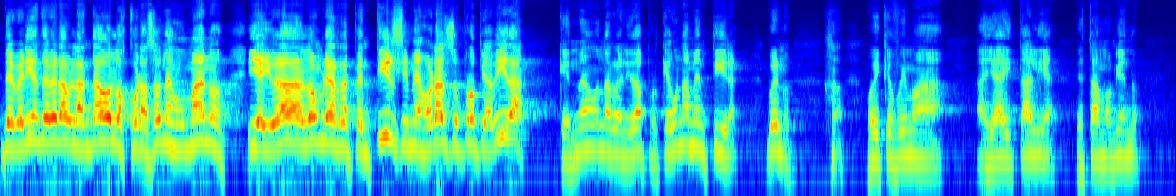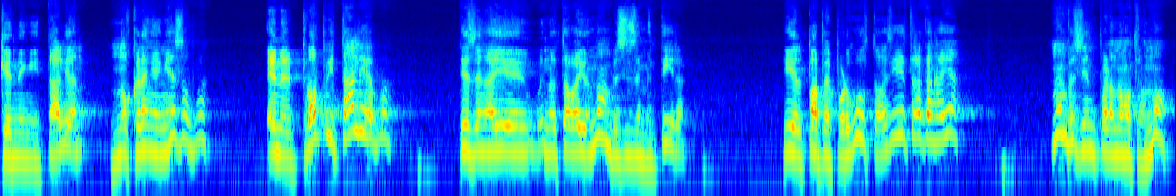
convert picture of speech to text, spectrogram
deberían de haber ablandado los corazones humanos y ayudar al hombre a arrepentirse y mejorar su propia vida, que no es una realidad porque es una mentira. Bueno, Hoy que fuimos allá a Italia, estábamos viendo que en Italia no creen en eso, pues. En el propio Italia, pues. Dicen ahí, no estaba yo, no, hombre, si es mentira. Y el Papa es por gusto, así tratan allá. No, hombre, si para nosotros no.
